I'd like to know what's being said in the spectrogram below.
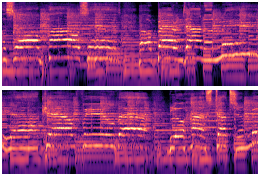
Rows of houses are bearing down on me. I can feel their blue hands touching me.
